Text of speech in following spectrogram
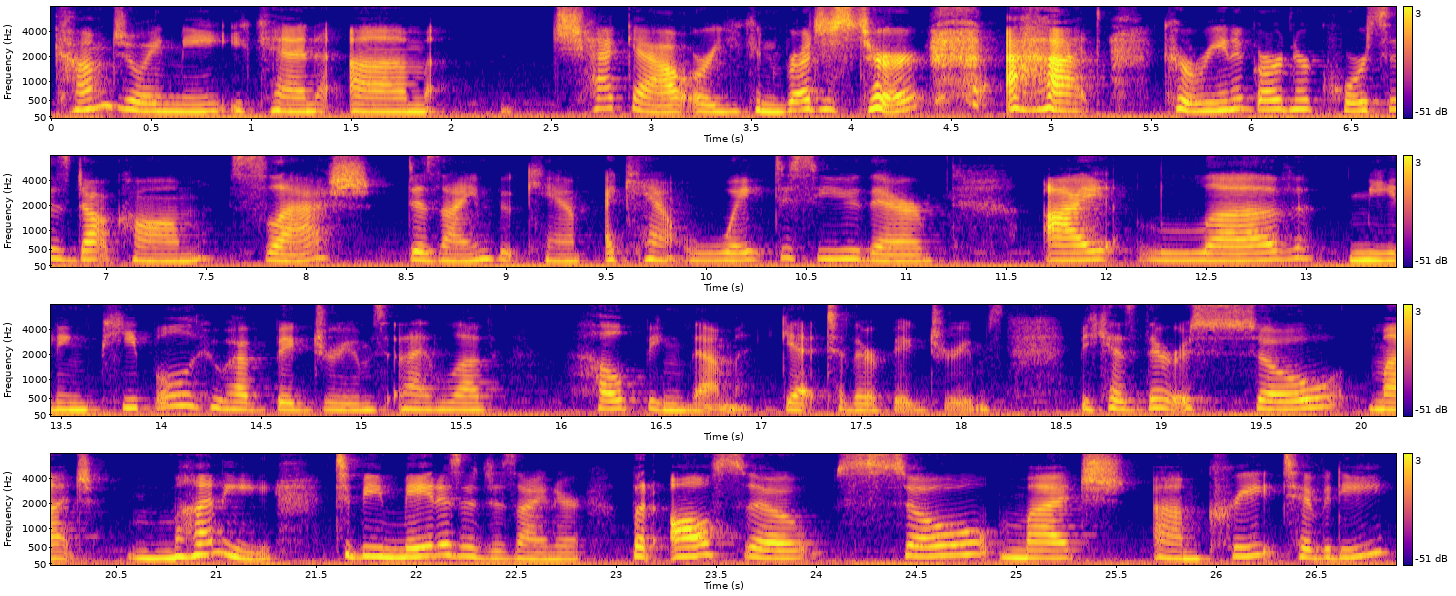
come join me. You can um, check out or you can register at karinagardnercourses.com slash design bootcamp. I can't wait to see you there. I love meeting people who have big dreams and I love helping them get to their big dreams because there is so much money to be made as a designer, but also so much um, creativity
